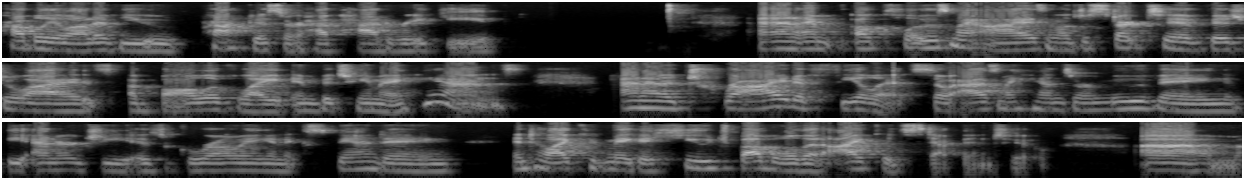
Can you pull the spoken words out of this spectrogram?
probably a lot of you practice or have had Reiki and I'm, I'll close my eyes and I'll just start to visualize a ball of light in between my hands. And I try to feel it. So as my hands are moving, the energy is growing and expanding until I could make a huge bubble that I could step into um,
